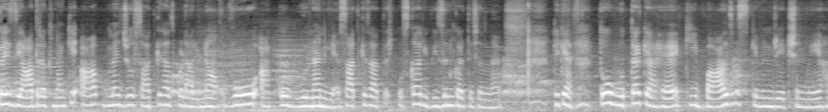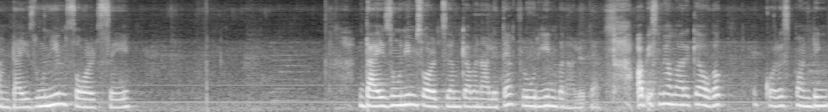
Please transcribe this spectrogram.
गाइज़ याद रखना कि आप, मैं जो साथ के साथ पढ़ा रही हूँ ना, वो आपको भूलना नहीं है। साथ के साथ उसका रिविज़न करते चलना है, ठीक है? तो होता क्या है कि बाल्स स्किमिन रिएक्शन में हम डाइजोनियम सॉल्ट से डाइजोनियम सॉल्ट से हम क्या बना लेते हैं? फ्लोरीन बना लेते हैं। अब इसमें हमारा क्या होगा? कॉरेस्पॉन्डिंग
